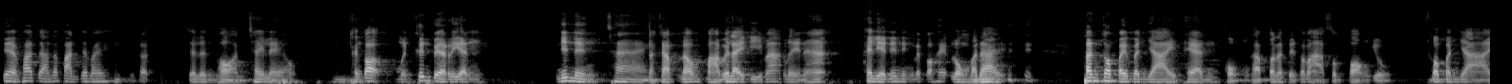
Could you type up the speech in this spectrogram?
เนี่ยพระอาจารย์นภันธ์ใช่ไหมก็เจริญพรใช่แล้วอืมท่านก็เหมือนขึ้นไปเรียนนิดนึงใช่นะครับ แล้วมหาวิทยาลัยดีมากเลยนะฮะให้เรียนนิดหนึ่งแล้วก็ให้ลงมาได้ ท่านก็ไปบรรยายแทนผมครับ ตอนนั้นเป็นพระมหาสมปองอยู่ ก็บรรยาย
